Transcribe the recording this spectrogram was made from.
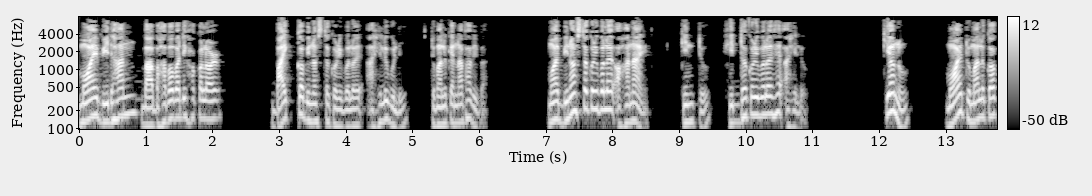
মই বিধান বা ভাৱবাদীসকলৰ বাক্য বিনষ্ট কৰিবলৈ আহিলো বুলি তোমালোকে নাভাবিবা। মই বিনষ্ট কৰিবলৈ অহা নাই কিন্তু সিদ্ধ কৰিবলৈহে আহিলো। কিয়নো মই তোমালোকক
